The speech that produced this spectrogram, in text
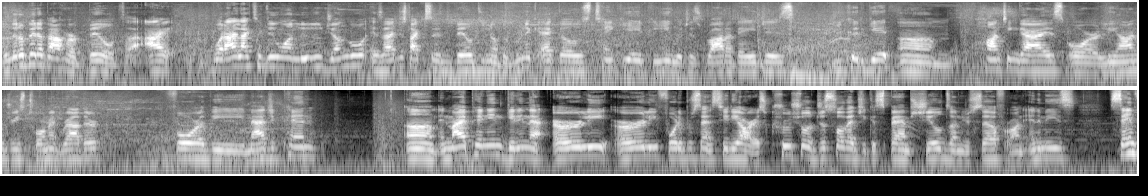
a little bit about her build. I What I like to do on Lulu jungle is I just like to build, you know, the Runic Echoes, Tanky AP, which is Rod of Ages. You could get um, Haunting Guise or Liandry's Torment, rather, for the Magic Pen. Um, in my opinion, getting that early, early 40% CDR is crucial just so that you can spam shields on yourself or on enemies. Same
